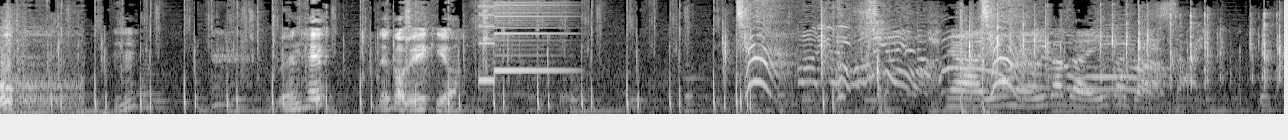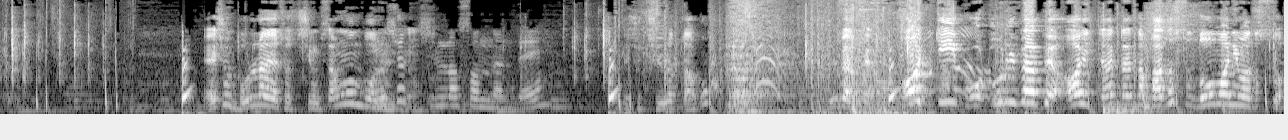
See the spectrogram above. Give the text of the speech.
응? 웬 핵? 내가 왜 핵이야? 야, 이건 A 가자, A 가자. 애쇼 몰라요 저 지금 쌍문 보는 중슛 질렀었는데. 애쇼 질렀다고? 울베 앞에 어! 띠! 어, 울베 앞에 어이 나, 나, 나 맞았어 너무 많이 맞았어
